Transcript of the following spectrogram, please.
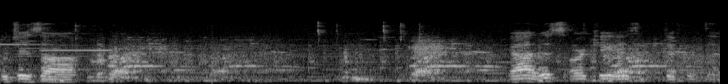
Which is, uh. Yeah, this arcade is different than.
